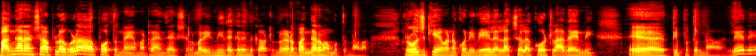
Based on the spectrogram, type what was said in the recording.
బంగారం షాప్లో కూడా పోతున్నాయమ్మా ట్రాన్సాక్షన్లు. మరి నీ దగ్గర ఎందుకు కావట్లేదు? నువ్వు ఏమైనా బంగారం అమ్ముతున్నావా? రోజుకి ఏమైనా కొన్ని వేల లక్షల కోట్ల ఆదాయాన్ని తిప్పుతున్నావా? లేదే.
